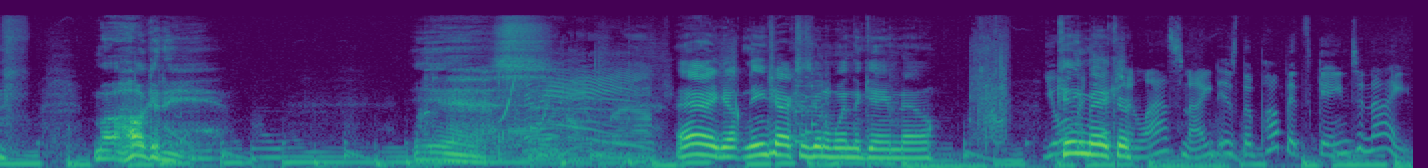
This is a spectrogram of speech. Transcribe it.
Mahogany. Yes. There you go. Ninjax is gonna win the game now. Your Kingmaker. last night is the puppet's gain tonight.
